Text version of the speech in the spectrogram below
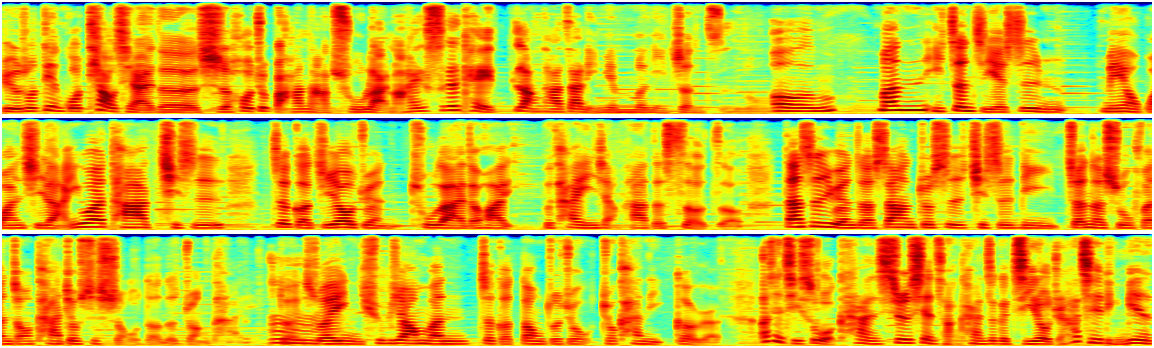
比如说电锅跳起来的时候就把它拿出来嘛，还是可以让它在里面焖一阵子呢？呃，焖一阵子也是没有关系啦，因为它其实这个鸡肉卷出来的话，不太影响它的色泽。但是原则上就是，其实你蒸了十五分钟，它就是熟的的状态。对，嗯所以你需不需要焖这个动作就就看你个人。而且其实我看就是现场看这个鸡肉卷，它其实里面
